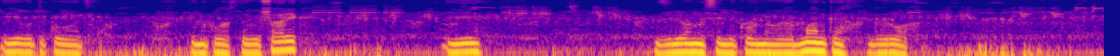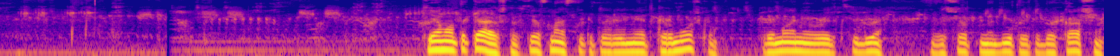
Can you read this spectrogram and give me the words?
И вот такой вот пенопластовый шарик и зеленый силиконовая обманка, горох. Тема такая, что все снасти, которые имеют кормушку, приманивают к себе за счет набитой туда каши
